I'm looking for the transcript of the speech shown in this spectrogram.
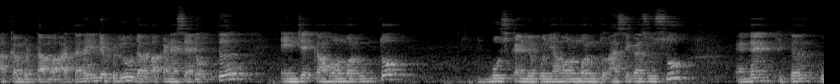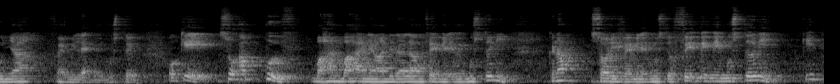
Akan bertambah. Antara dia perlu Dapatkan nasihat doktor Injectkan hormon untuk Boostkan dia punya hormon Untuk hasilkan susu And then kita punya Familac Milk Booster. Okay So apa bahan-bahan yang ada dalam Familac Milk Booster ni? Kenapa? Sorry Familac Milk Booster. Fake Milk Booster ni. Okay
